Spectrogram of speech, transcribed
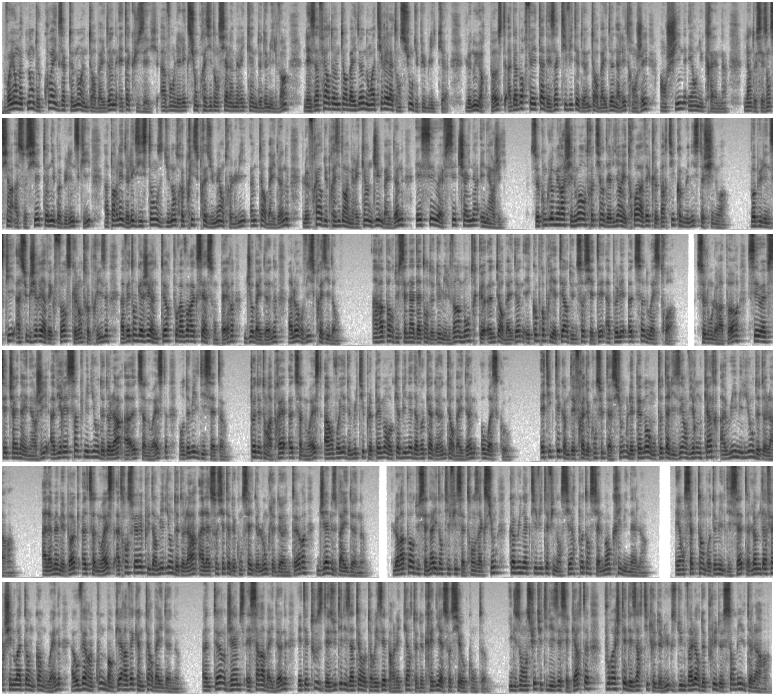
Voyons maintenant de quoi exactement Hunter Biden est accusé. Avant l'élection présidentielle américaine de 2020, les affaires de Hunter Biden ont attiré l'attention du public. Le New York Post a d'abord fait état des activités de Hunter Biden à l'étranger, en Chine et en Ukraine. L'un de ses anciens associés, Tony Bobulinski, a parlé de l'existence d'une entreprise présumée entre lui, Hunter Biden, le frère du président américain Jim Biden et CEFC China Energy. Ce conglomérat chinois entretient des liens étroits avec le Parti communiste chinois. Bobulinski a suggéré avec force que l'entreprise avait engagé Hunter pour avoir accès à son père, Joe Biden, alors vice-président. Un rapport du Sénat datant de 2020 montre que Hunter Biden est copropriétaire d'une société appelée Hudson West 3. Selon le rapport, CEFC China Energy a viré 5 millions de dollars à Hudson West en 2017. Peu de temps après, Hudson West a envoyé de multiples paiements au cabinet d'avocats de Hunter Biden, Owasco. Étiquetés comme des frais de consultation, les paiements ont totalisé environ 4 à 8 millions de dollars. À la même époque, Hudson West a transféré plus d'un million de dollars à la société de conseil de l'oncle de Hunter, James Biden. Le rapport du Sénat identifie cette transaction comme une activité financière potentiellement criminelle. Et en septembre 2017, l'homme d'affaires chinois Dong Gangwen a ouvert un compte bancaire avec Hunter Biden. Hunter, James et Sarah Biden étaient tous des utilisateurs autorisés par les cartes de crédit associées au compte. Ils ont ensuite utilisé ces cartes pour acheter des articles de luxe d'une valeur de plus de 100 000 dollars.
